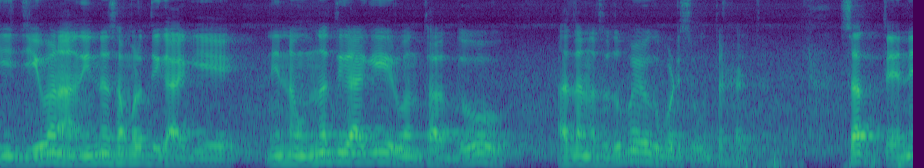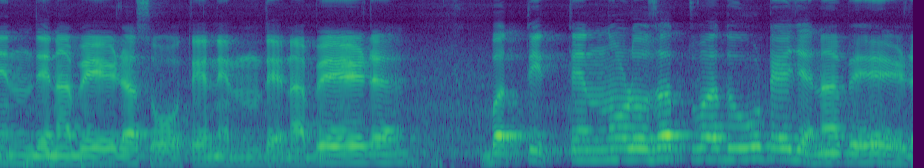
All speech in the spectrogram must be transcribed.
ಈ ಜೀವನ ನಿನ್ನ ಸಮೃದ್ಧಿಗಾಗಿಯೇ, ನಿನ್ನ ಉನ್ನತಿಗಾಗಿ ಇರುವಂಥದ್ದು ಅದನ್ನು ಸದುಪಯೋಗಪಡಿಸು ಅಂತ ಹೇಳ್ತಾರೆ ಸತ್ಯನೆಂದೆನ ಬೇಡ ಬೇಡ ಬತ್ತಿತ್ತೆನ್ನುಳು ಸತ್ವದೂಟೆ ಜನ ಬೇಡ.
